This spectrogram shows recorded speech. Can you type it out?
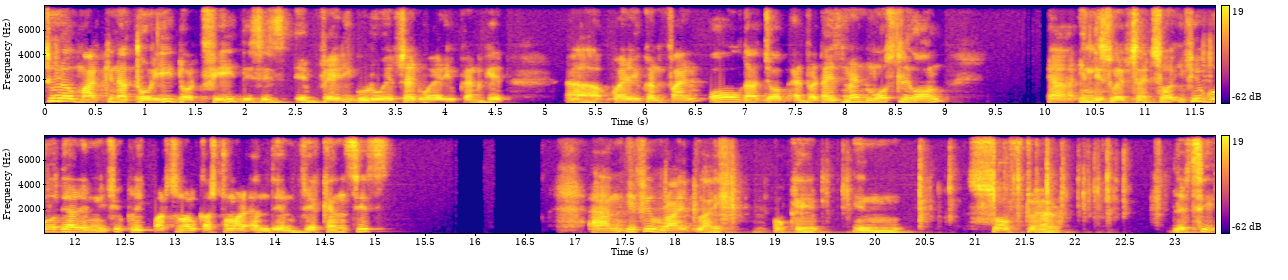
tyomarkkinatori.fi this is a very good website where you can get uh, where you can find all the job advertisement mostly all uh, in this website. So if you go there and if you click personal customer and then vacancies and if you write like okay in software let's see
